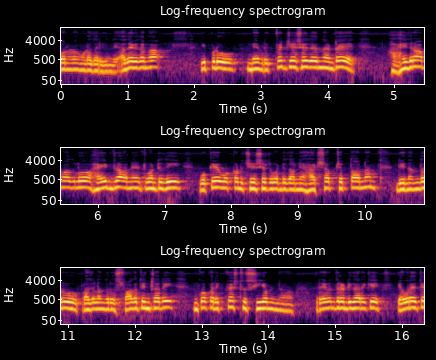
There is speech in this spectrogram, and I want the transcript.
కొనడం కూడా జరిగింది. అదేవిధంగా ఇప్పుడు మేము రిక్వెస్ట్ చేసేది ఏంటంటే హైదరాబాద్లో హైడ్రా అనేటువంటిది ఒకే ఒక్కడు చేసేటువంటి దాన్ని హ్యాట్సాప్ చెప్తా ఉన్నాం. దీని అందరూ ప్రజలందరూ స్వాగతించాలి. ఇంకొక రిక్వెస్ట్ సీఎం రేవంత్ రెడ్డి గారికి. ఎవరైతే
